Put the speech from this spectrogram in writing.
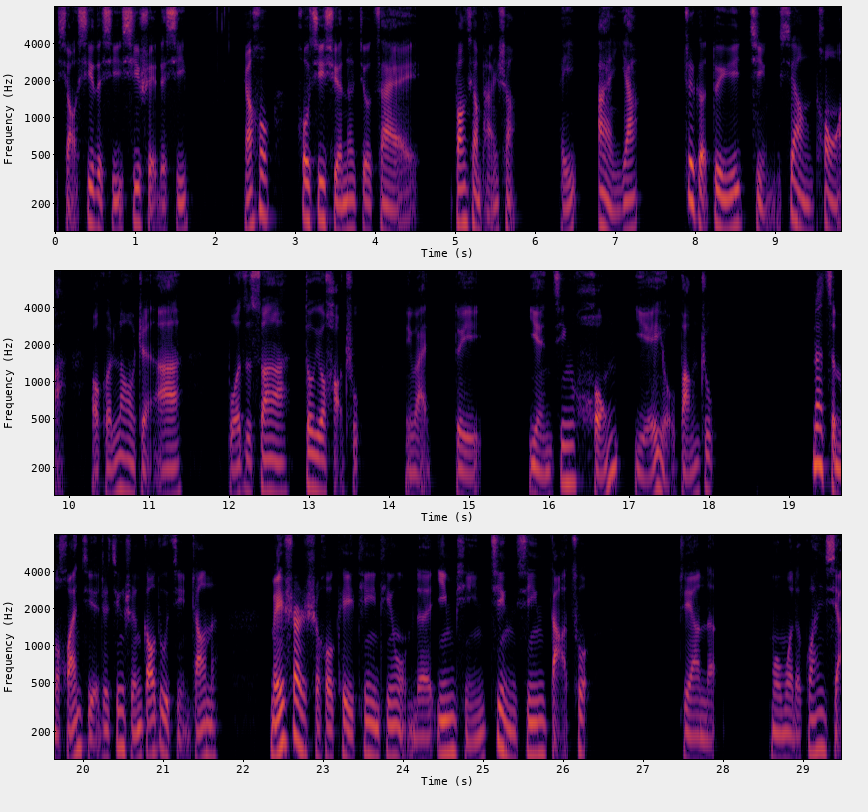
小溪的溪，溪水的溪。然后后溪穴呢就在方向盘上，哎，按压。这个对于颈项痛啊，包括落枕啊、脖子酸啊都有好处。另外对眼睛红也有帮助。那怎么缓解这精神高度紧张呢？没事的时候可以听一听我们的音频，静心打坐，这样呢，默默的观想。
